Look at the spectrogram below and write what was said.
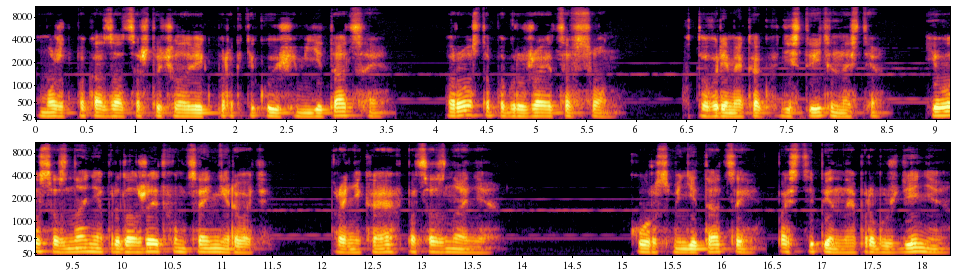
может показаться, что человек, практикующий медитации, просто погружается в сон, в то время как в действительности его сознание продолжает функционировать проникая в подсознание. Курс медитации «Постепенное пробуждение»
